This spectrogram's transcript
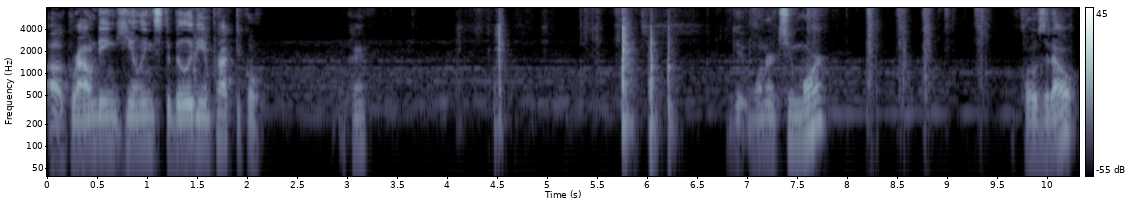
uh, grounding, healing, stability, and practical. Okay. Get one or two more. Close it out.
